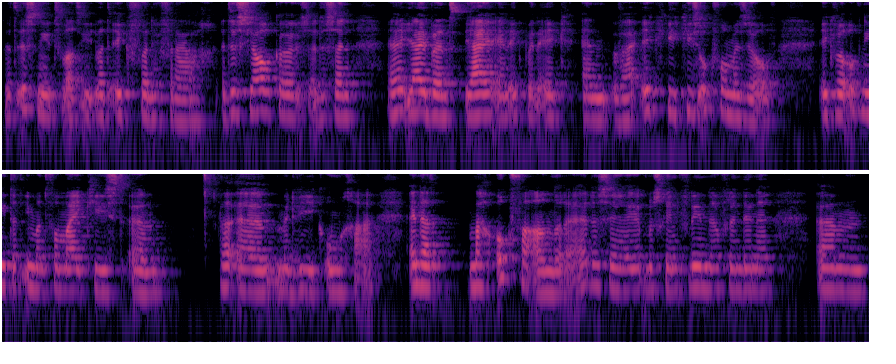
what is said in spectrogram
Dat is niet wat, wat ik van je vraag. Het is jouw keuze. Er zijn, hè, jij bent jij en ik ben ik. En waar ik kies ook voor mezelf. Ik wil ook niet dat iemand van mij kiest um, uh, met wie ik omga. En dat mag ook veranderen. Hè? Dus uh, je hebt misschien vrienden of vriendinnen um,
